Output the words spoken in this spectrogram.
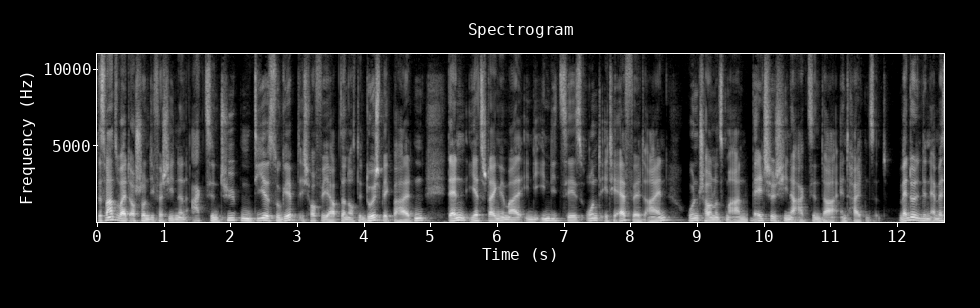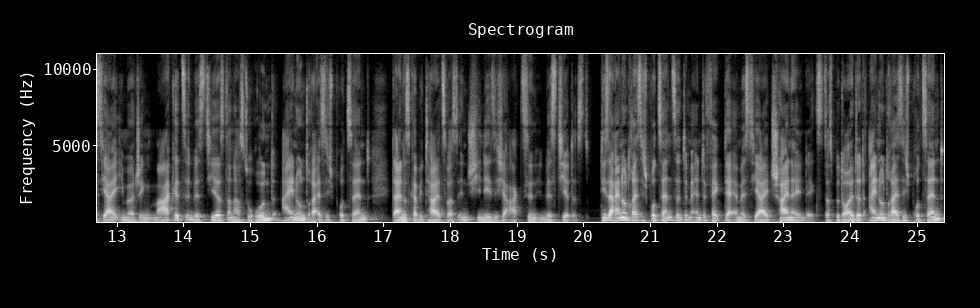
Das waren soweit auch schon die verschiedenen Aktientypen, die es so gibt. Ich hoffe, ihr habt da noch den Durchblick behalten, denn jetzt steigen wir mal in die Indizes und ETF-Welt ein und schauen uns mal an, welche China-Aktien da enthalten sind. Wenn du in den MSCI Emerging Markets investierst, dann hast du rund 31 Prozent deines Kapitals, was in chinesische Aktien investiert ist. Diese 31 Prozent sind im Endeffekt der MSCI China Index. Das bedeutet, 31 Prozent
